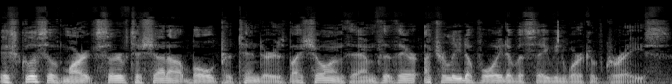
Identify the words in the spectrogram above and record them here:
Exclusive marks serve to shut out bold pretenders by showing them that they are utterly devoid of a saving work of grace.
